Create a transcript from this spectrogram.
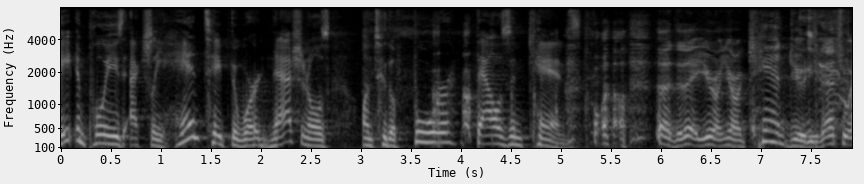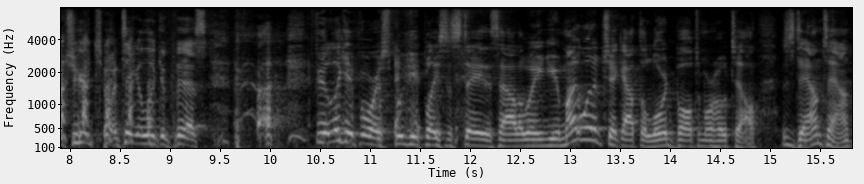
Eight employees actually hand taped the word Nationals onto the 4,000 cans. Well, uh, today you're on, you're on can duty. That's what you're doing. Take a look at this. if you're looking for a spooky place to stay this Halloween, you might want to check out the Lord Baltimore Hotel. It's downtown.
